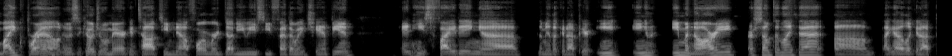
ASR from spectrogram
Mike Brown, who's the coach of American Top Team now, former WEC featherweight champion, and he's fighting. uh Let me look it up here. Imanari or something like that. Um, I gotta look it up.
